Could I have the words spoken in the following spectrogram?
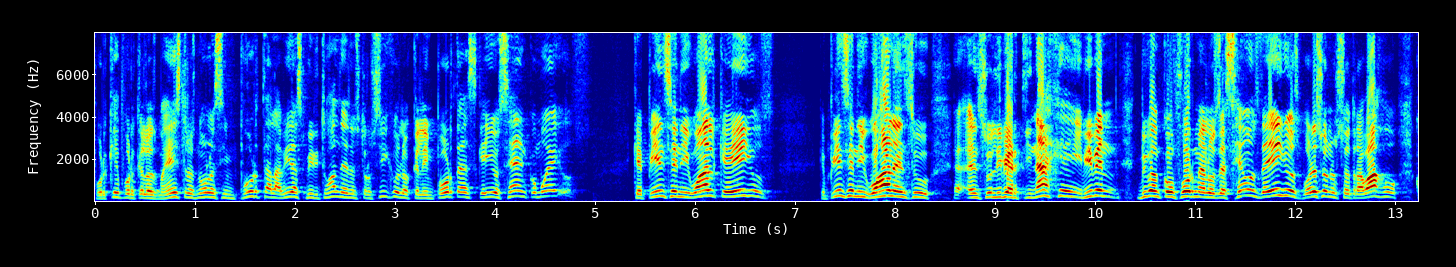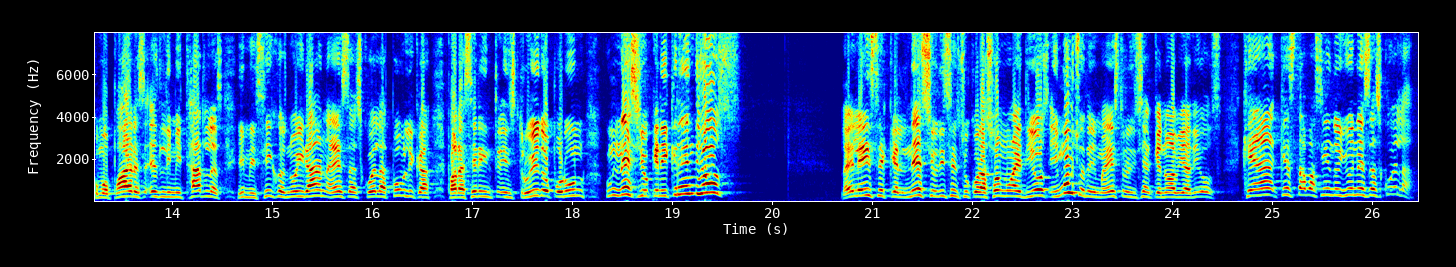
¿Por qué? Porque a los maestros no les importa la vida espiritual de nuestros hijos, lo que les importa es que ellos sean como ellos, que piensen igual que ellos, que piensen igual en su, en su libertinaje y viven, vivan conforme a los deseos de ellos. Por eso nuestro trabajo como padres es limitarles y mis hijos no irán a esa escuela pública para ser instruidos por un, un necio que ni cree en Dios. La ley dice que el necio dice en su corazón no hay Dios y muchos de mis maestros decían que no había Dios. ¿Qué, ¿Qué estaba haciendo yo en esa escuela?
